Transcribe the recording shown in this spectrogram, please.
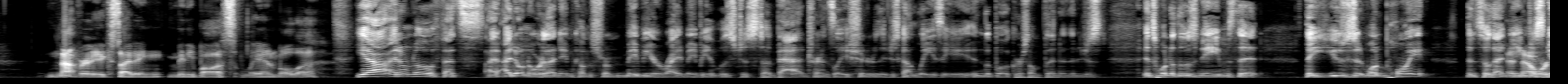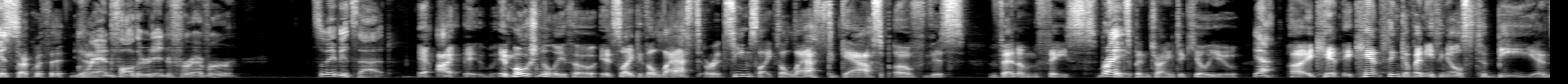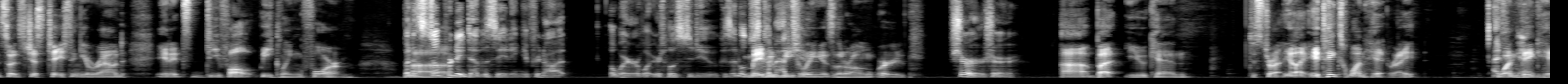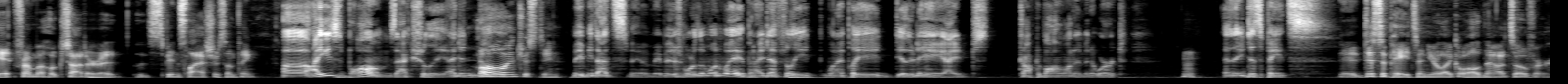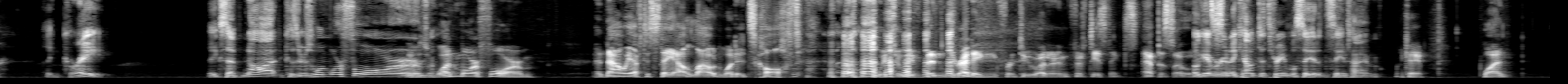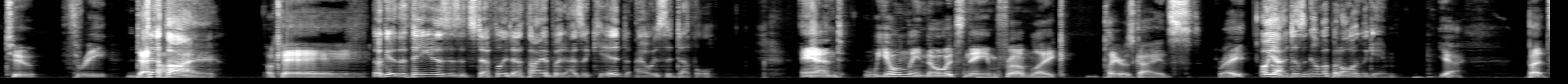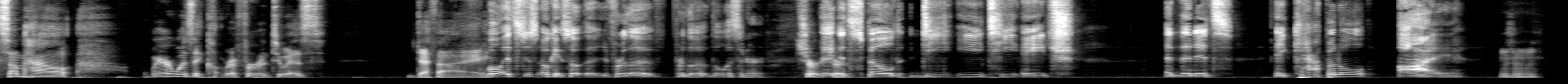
not very exciting mini boss Lanmola Yeah, I don't know if that's I, I don't know where that name comes from. Maybe you're right. Maybe it was just a bad translation or they just got lazy in the book or something and then it just it's one of those names that they used at one point and so that and name just gets stuck with it. Yeah. grandfathered in forever. So maybe it's that. I I- emotionally though, it's like the last, or it seems like the last gasp of this venom face Right. that's been trying to kill you. Yeah. Uh, it can't it can't think of anything else to be, and so it's just chasing you around in its default weakling form. But it's still Um, pretty devastating if you're not aware of what you're supposed to do because it'll just Maybe come at weakling is the wrong word, Sure, sure. uh, but you can destroy. You know, like, it takes one hit, right? I one forget. big hit from a hook shot or a spin slash or something. Uh, I used bombs actually. I didn't know. Oh, interesting. maybe that's maybe there's more than one way, but I definitely when I played the other day, I just dropped a bomb on him and it worked. Hmm. And then he dissipates. It dissipates, and you're like, well, now it's over. Like great, except not because there's one more form. There's one more form, and now we have to say out loud what it's called, which we've been dreading for 256 episodes. okay, we're gonna count to three and we'll say it at the same time. Okay, one, two, three. Death, Death Eye. Eye. Okay, Okay, the thing is, is it's definitely Death Eye, but as a kid, I always said Deathel. and we only know its name from like players' guides, right? Oh yeah, it doesn't come up at all in the game. Yeah, but somehow, where was it referred to as Death Eye? Well, it's just okay. So uh, for the for the the listener, sure, it- sure. it's spelled D E T H, and then it's a capital I, hmm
